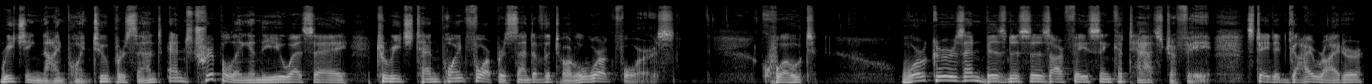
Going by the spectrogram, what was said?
reaching 9.2%, and tripling in the USA to reach 10.4% of the total workforce. Quote, Workers and businesses are facing catastrophe, stated Guy Ryder,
